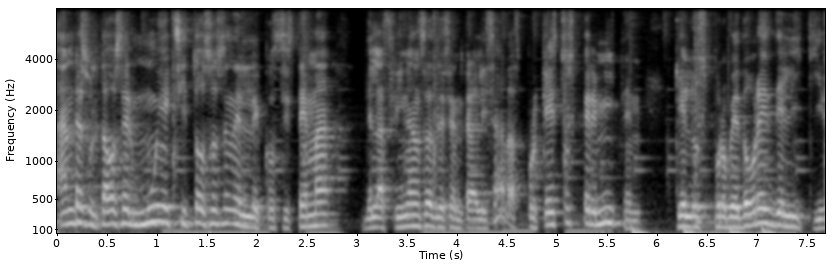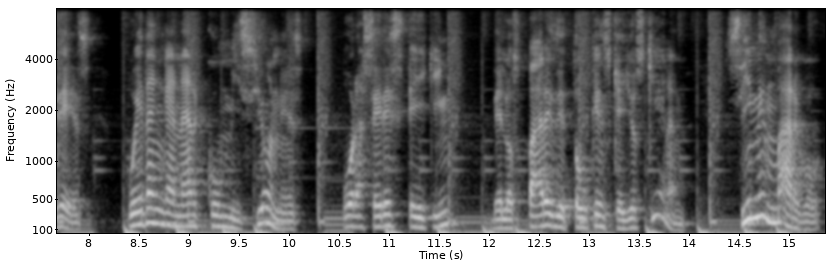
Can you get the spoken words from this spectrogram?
han resultado ser muy exitosos en el ecosistema de las finanzas descentralizadas, porque estos permiten que los proveedores de liquidez puedan ganar comisiones por hacer staking de los pares de tokens que ellos quieran. Sin embargo,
